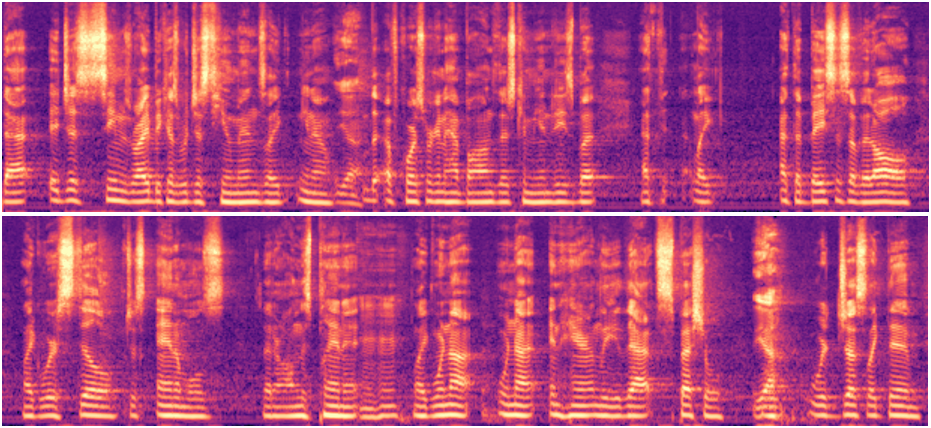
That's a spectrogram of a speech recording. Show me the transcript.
that, it just seems right because we're just humans. Like you know, Yeah. th- of course we're gonna have bonds. There's communities, but at the, like at the basis of it all, like we're still just animals that are on this planet. Mm-hmm. Like we're not we're not inherently that special. Yeah. We're, we're just like them,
